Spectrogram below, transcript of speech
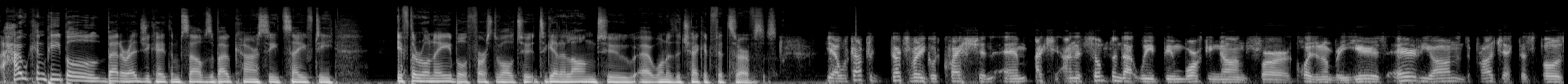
How can people better educate themselves about car seat safety if they're unable, first of all, to, to get along to uh, one of the Check It Fit services? Yeah, well, that's a, that's a very good question. Um, actually, and it's something that we've been working on for quite a number of years. Early on in the project, I suppose,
